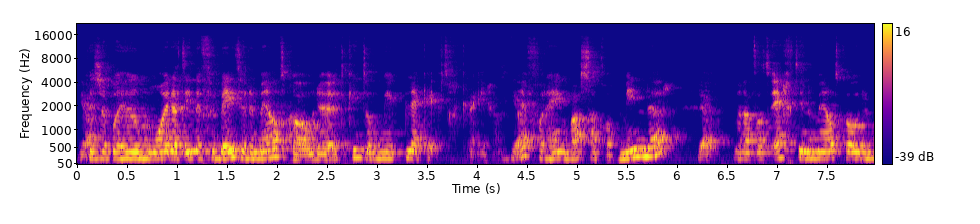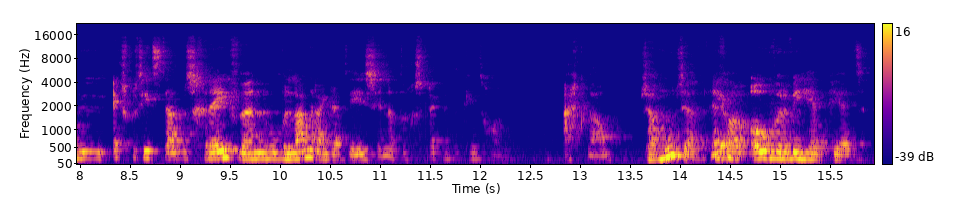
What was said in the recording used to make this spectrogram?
Ja. Het is ook wel heel mooi dat in de verbeterde meldcode het kind ook meer plek heeft gekregen. Ja. Hè, voorheen was dat wat minder. Ja. Maar dat dat echt in de meldcode nu expliciet staat beschreven hoe belangrijk dat is. En dat een gesprek met het kind gewoon eigenlijk wel zou moeten. Hè? Van over wie heb je het.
